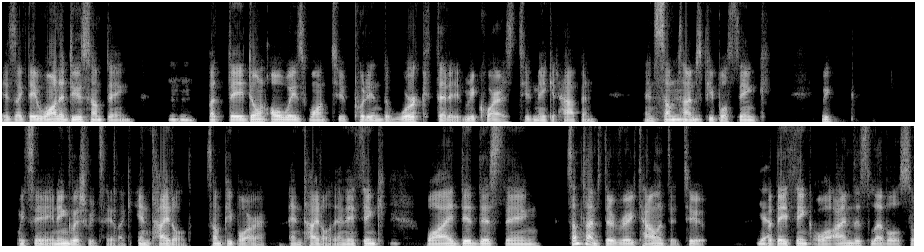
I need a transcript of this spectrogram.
is like they want to do something hmm but they don't always want to put in the work that it requires to make it happen and sometimes people think we say in english we'd say like entitled. Some people are entitled and they think well i did this thing sometimes they're very talented too. Yeah. but they think well i'm this level so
